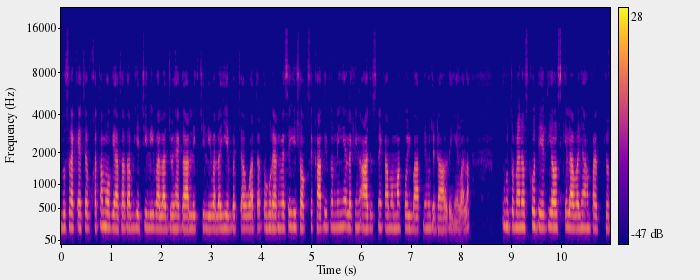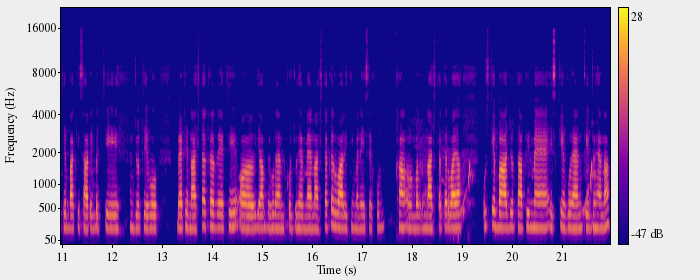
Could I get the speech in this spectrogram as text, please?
दूसरा केचप ख़त्म हो गया था, तब ये चिली वाला जो है, गार्लिक चिली वाला ये बचा हुआ था तो हुरैन वैसे ये शौक से खाती तो नहीं है, लेकिन आज उसने कहा, मम्मा, कोई बात नहीं, मुझे डाल देंगे वाला। तो मैंने उसको दे दिया, उसके अलावा यहाँ पर जो थे, बाकी सारे बच्चे जो थे, वो बैठे नाश्ता कर रहे थे, और यहाँ पे हुरैन को जो है, मैं नाश्ता करवा रही थी, मैंने इसे खुद खा मतलब नाश्ता करवाया। उसके बाद जो था, फिर मैं इसके हुरैन के जो है ना,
